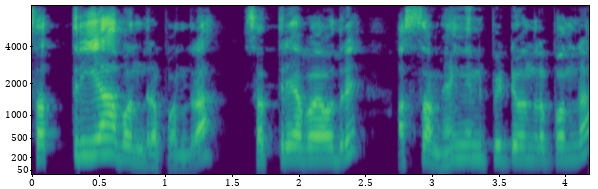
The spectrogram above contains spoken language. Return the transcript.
ಸತ್ರಿಯ ಬಂದ್ರಪ್ಪ ಅಂದ್ರೆ ಸತ್ರಿಯ ಯಾವ್ದ್ರಿ? ಅಸ್ಸಾಂ ಹೆಂಗೆ ನೆನ್ಪಿಟ್ಟಿವಿ ಅಂದ್ರಪ್ಪ ಅಂದ್ರೆ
